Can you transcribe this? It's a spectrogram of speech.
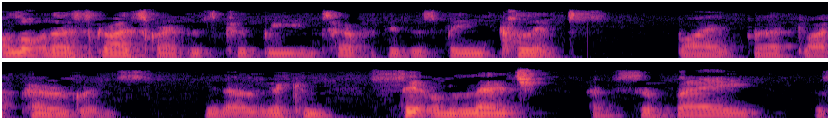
a lot of those skyscrapers could be interpreted as being cliffs by birds like peregrines. You know, they can sit on the ledge and survey the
